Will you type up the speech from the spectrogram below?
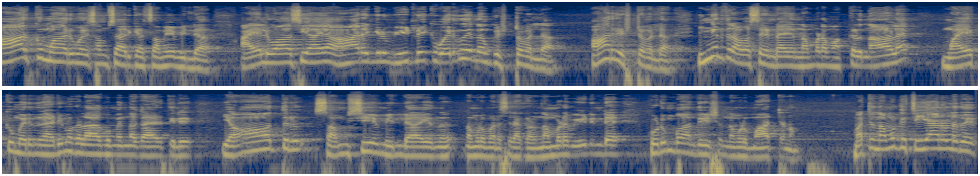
ആർക്കും ആരുമായി സംസാരിക്കാൻ സമയമില്ല. അയൽവാസിയായ ആരെങ്കിലും വീട്ടിലേക്ക് വരുന്നത് തന്നെ നമുക്ക് ഇഷ്ടമല്ല. ആരും ഇഷ്ടമല്ല? ഇങ്ങനത്തെ ഒരു അവസ്ഥ ഉണ്ടായാൽ നമ്മുടെ മക്കൾ നാളെ മയക്കുമരുന്നിന് അടിമകളാകുമെന്ന കാര്യത്തിൽ യാതൊരു സംശയമില്ല എന്ന് നമ്മൾ മനസ്സിലാക്കണം. നമ്മുടെ വീടിന്റെ കുടുംബാന്തരീക്ഷം നമ്മൾ മാറ്റണം. മറ്റു നമുക്ക് ചെയ്യാനുള്ളത്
